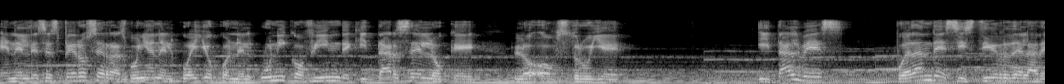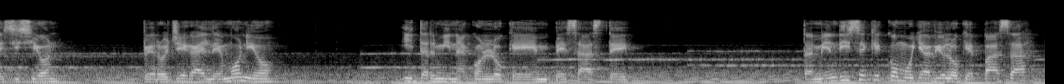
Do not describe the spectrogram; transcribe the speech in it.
En el desespero se rasguñan el cuello con el único fin de quitarse lo que lo obstruye. Y tal vez puedan desistir de la decisión, pero llega el demonio y termina con lo que empezaste. También dice que como ya vio lo que pasa,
